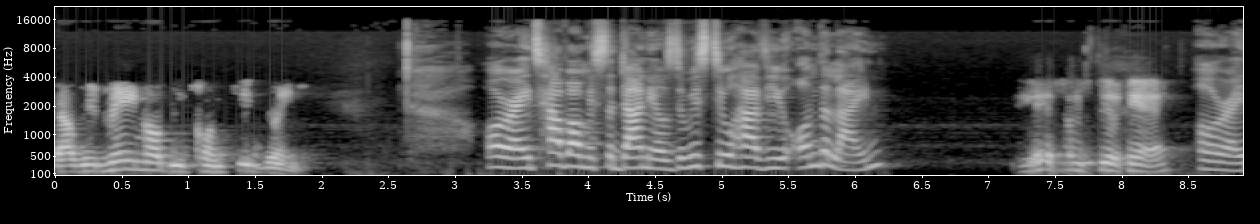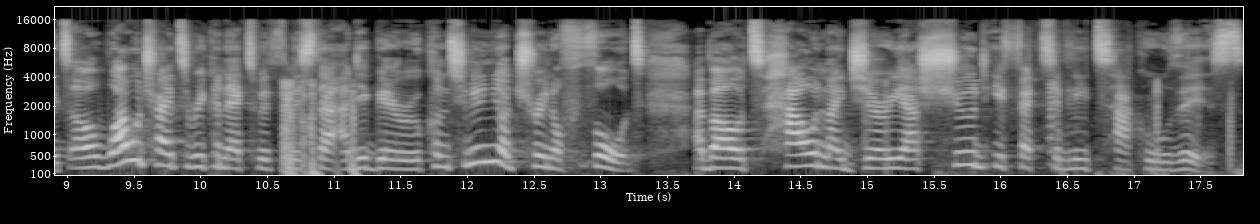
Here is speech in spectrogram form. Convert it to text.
that we may not be considering. All right. How about Mr. Daniels? Do we still have you on the line? Yes, I'm still here. All right. Uh, why would try to reconnect with Mr. Adegbenro, continuing your train of thought about how Nigeria should effectively tackle this.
